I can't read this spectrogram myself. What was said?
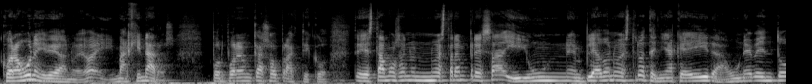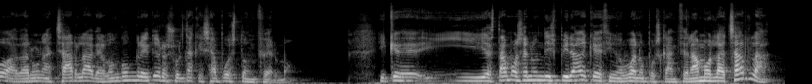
con alguna idea nueva. Imaginaros, por poner un caso práctico, estamos en nuestra empresa y un empleado nuestro tenía que ir a un evento a dar una charla de algo en concreto y resulta que se ha puesto enfermo. Y que y estamos en un dispirado y que decimos, bueno, pues cancelamos la charla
